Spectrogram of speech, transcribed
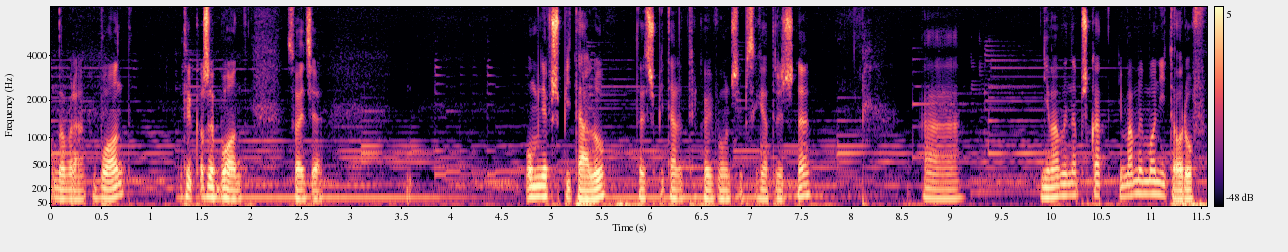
e, dobra, błąd, tylko że błąd. Słuchajcie, u mnie w szpitalu, to jest szpital tylko i wyłącznie psychiatryczny, a nie mamy na przykład, nie mamy monitorów.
